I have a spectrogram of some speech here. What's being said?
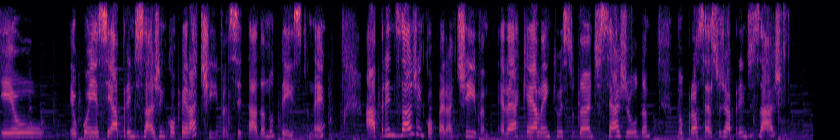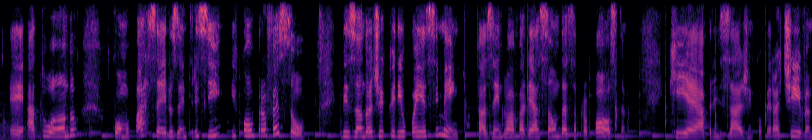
eu eu conheci a aprendizagem cooperativa, citada no texto, né? A aprendizagem cooperativa, ela é aquela em que o estudante se ajuda no processo de aprendizagem, é, atuando como parceiros entre si e com o professor, visando adquirir o conhecimento, fazendo uma avaliação dessa proposta, que é a aprendizagem cooperativa,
